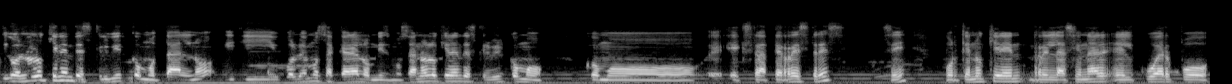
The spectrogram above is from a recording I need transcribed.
digo, no lo quieren describir como tal, ¿no? Y, y, volvemos a caer a lo mismo, o sea, no lo quieren describir como, como eh, extraterrestres, ¿sí? Porque no quieren relacionar el cuerpo,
